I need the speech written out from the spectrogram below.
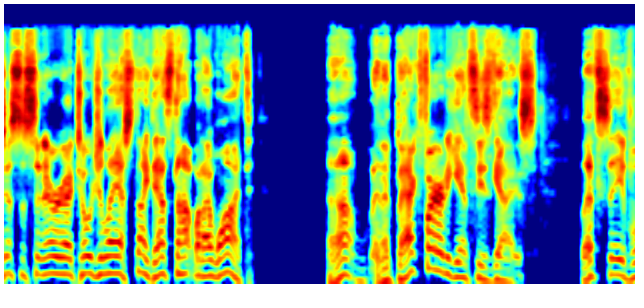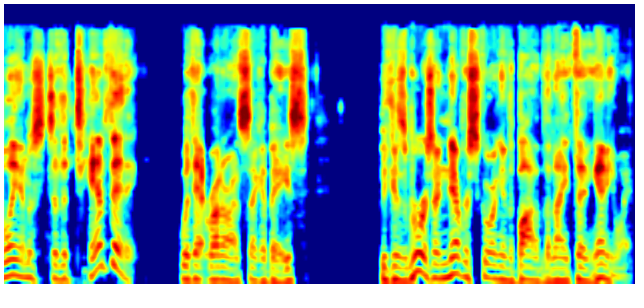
Just the scenario I told you last night. That's not what I want. Uh, and it backfired against these guys. Let's save Williams to the 10th inning with that runner on second base because the Brewers are never scoring in the bottom of the ninth inning anyway.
